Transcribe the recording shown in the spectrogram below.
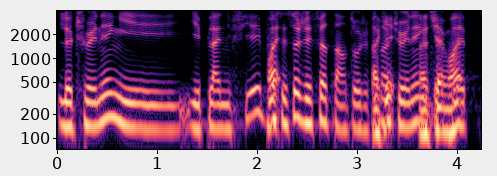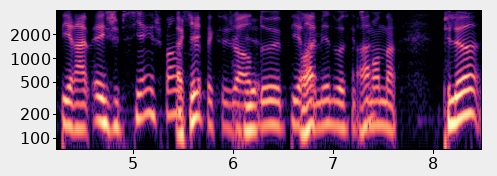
le training, il est, il est planifié. Puis c'est ça que j'ai fait tantôt. J'ai fait un training qui pyram- égyptien, je pense. Là. Fait que c'est genre deux pyramides où est-ce que tu Ah. montes dans. Puis là,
